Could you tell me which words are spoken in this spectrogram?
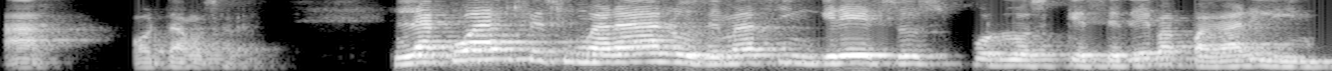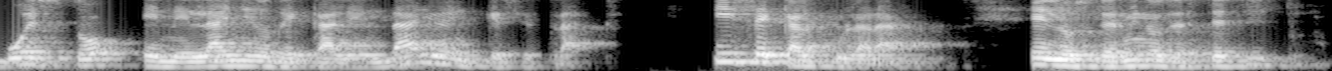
Ah, ahorita vamos a ver. La cual se sumará a los demás ingresos por los que se deba pagar el impuesto en el año de calendario en que se trate. Y se calculará, en los términos de este título,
